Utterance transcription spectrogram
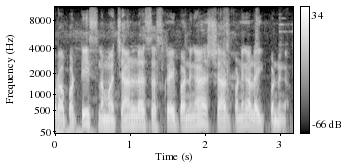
ப்ராப்பர்ட்டிஸ். நம்ம சேனலை சப்ஸ்கிரைப் பண்ணுங்கள் ஷேர் பண்ணுங்கள் லைக் பண்ணுங்கள்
